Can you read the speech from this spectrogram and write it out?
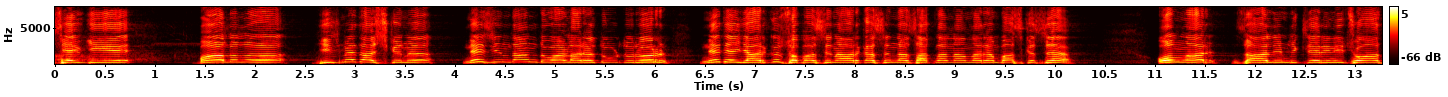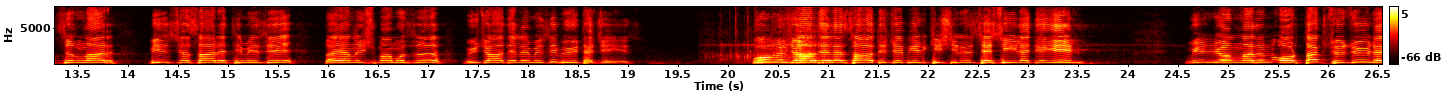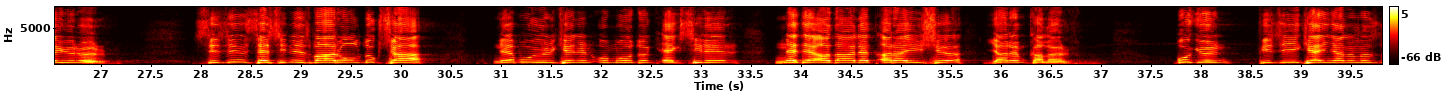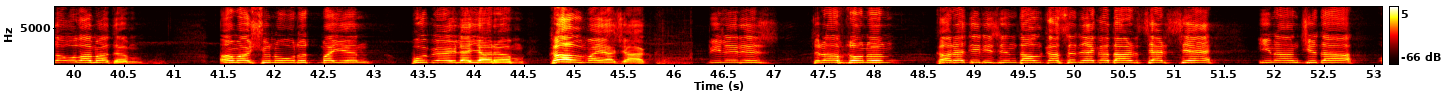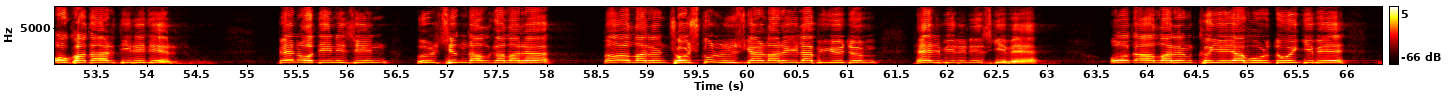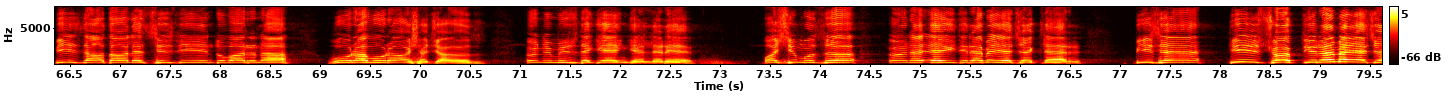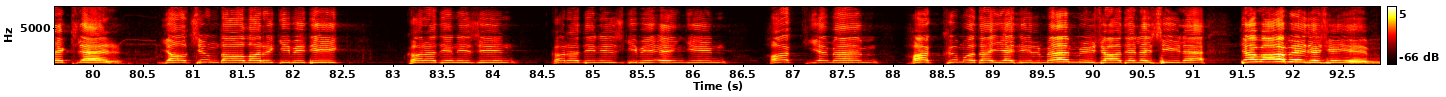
sevgiyi, bağlılığı, hizmet aşkını ne zindan duvarları durdurur ne de yargı sopasının arkasında saklananların baskısı. Onlar zalimliklerini çoğaltsınlar. Biz cesaretimizi, dayanışmamızı, mücadelemizi büyüteceğiz. Bu mücadele sadece bir kişinin sesiyle değil, milyonların ortak sözüyle yürür. Sizin sesiniz var oldukça ne bu ülkenin umudu eksilir ne de adalet arayışı yarım kalır. Bugün fiziken yanınızda olamadım. Ama şunu unutmayın, bu böyle yarım kalmayacak. Biliriz Trabzon'un Karadeniz'in dalgası ne kadar sertse inancı da o kadar diridir. Ben o denizin hırçın dalgaları, dağların coşkun rüzgarlarıyla büyüdüm her biriniz gibi. O dağların kıyıya vurduğu gibi biz de adaletsizliğin duvarına vura vura aşacağız. Önümüzdeki engelleri başımızı öne eğdiremeyecekler. Bize diz çöktüremeyecekler. Yalçın dağları gibi dik, Karadeniz'in Karadeniz gibi engin, hak yemem, hakkımı da yedirmem mücadelesiyle devam edeceğim.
